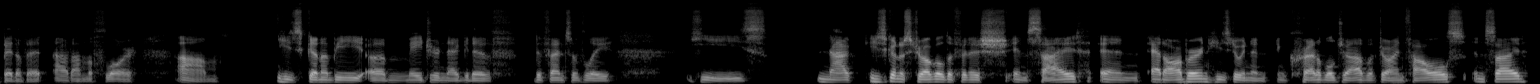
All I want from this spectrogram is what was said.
bit of it out on the floor. Um, he's gonna be a major negative defensively. He's not he's going to struggle to finish inside and at Auburn he's doing an incredible job of drawing fouls inside.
